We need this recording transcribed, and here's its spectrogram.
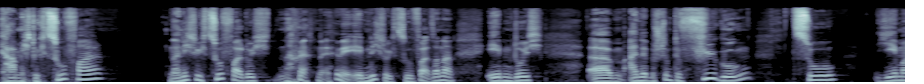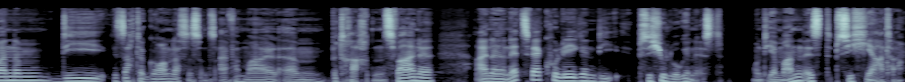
kam ich durch Zufall, nein, nicht durch Zufall, durch, nee, eben nicht durch Zufall, sondern eben durch ähm, eine bestimmte Fügung zu jemandem, die sagte, Gorn, lass es uns einfach mal ähm, betrachten. Es war eine, eine Netzwerkkollegin, die Psychologin ist und ihr Mann ist Psychiater.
